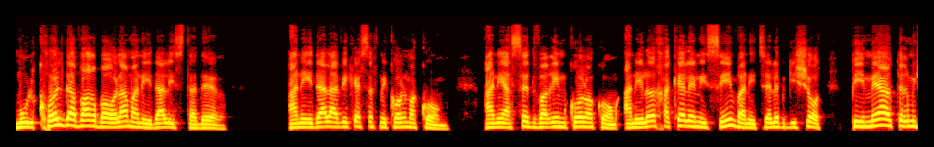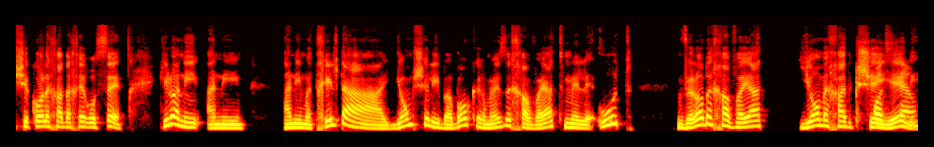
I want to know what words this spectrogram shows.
מול כל דבר בעולם אני אדע להסתדר. אני אדע להביא כסף מכל מקום, אני אעשה דברים מכל מקום, אני לא אחכה לניסים ואני אצא לפגישות, פי מאה יותר משכל אחד אחר עושה. כאילו אני, אני, אני מתחיל את היום שלי בבוקר מאיזה חוויית מלאות, ולא בחוויית יום אחד כשיהיה לי.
